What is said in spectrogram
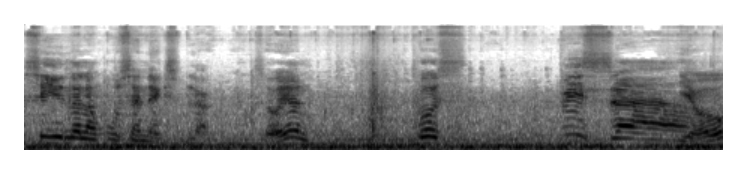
see you na lang po sa next vlog. So ayun, boss, Peace out! yo!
